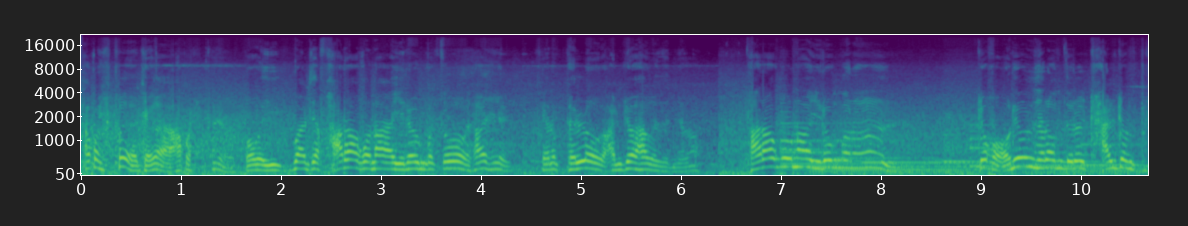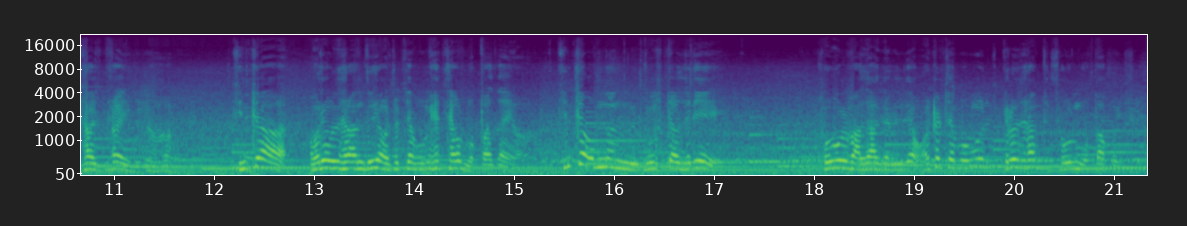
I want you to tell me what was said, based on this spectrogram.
하고 싶어요. 제가 하고 싶어요. 뭐 이발제 바라거나 이런 것도 사실 저는 별로 안 좋아하거든요. 바라거나 이런 거는 조금 어려운 사람들을 잘 좀 부살주라 이거죠. 진짜 어려운 사람들이 어떨 때 보면 혜택을 못 받아요. 진짜 없는 노숙자들이 도움을 받아야 되는데 어떨 때 보면 그런 사람들이 도움을 못 받고 있어요.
